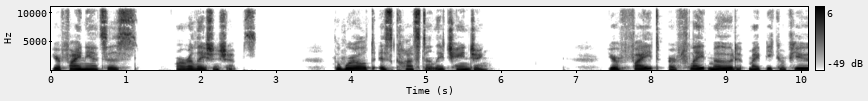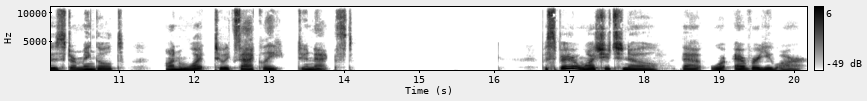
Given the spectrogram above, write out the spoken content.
your finances, or relationships. The world is constantly changing. Your fight or flight mode might be confused or mingled on what to exactly do next. But Spirit wants you to know that wherever you are,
